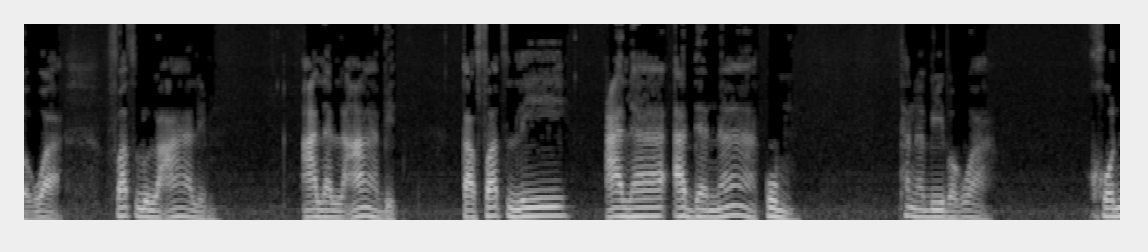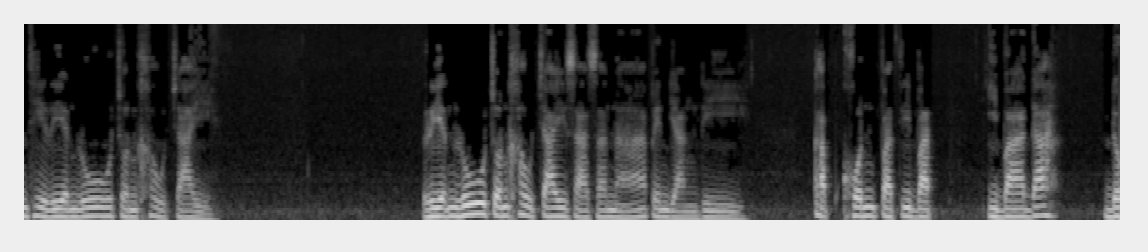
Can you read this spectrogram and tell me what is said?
บอกว่า ฟัตลุลอาลิมอาลลอาบิดกับฟัตลีอาลาอัดนากุม ท่านนบีบอกว่า คนที่เรียนรู้จนเข้าใจ เรียนรู้จนเข้าใจศาสนาเป็นอย่างดี กับคนปฏิบัติอิบาดะโด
